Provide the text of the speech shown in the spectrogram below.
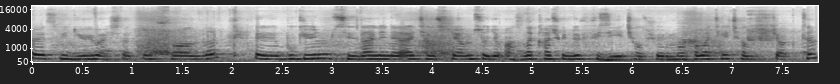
Evet videoyu başlattım şu anda. Ee, bugün sizlerle neler çalışacağımı söyleyeceğim. Aslında kaç gündür fiziğe çalışıyorum. Matematiğe çalışacaktım.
